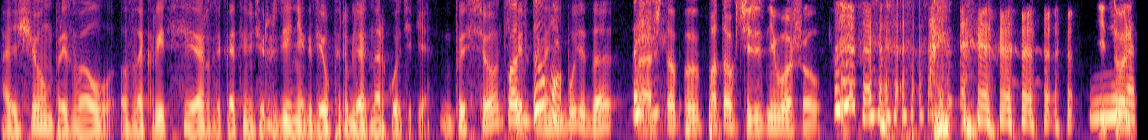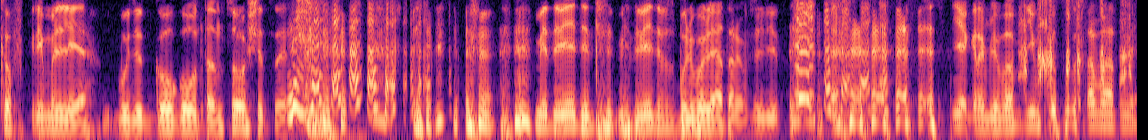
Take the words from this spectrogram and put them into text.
А еще он призвал закрыть все развлекательные учреждения, где употребляют наркотики. Ну, то есть все, теперь кино не будет, да? Да, чтобы поток через него шел. И только в Кремле будет гоу-гоу танцовщицы. Медведев с бульбулятором сидит. С неграми в обнимку с русоманами.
